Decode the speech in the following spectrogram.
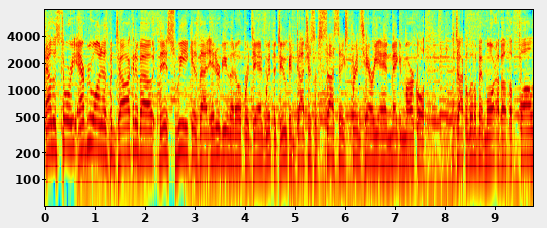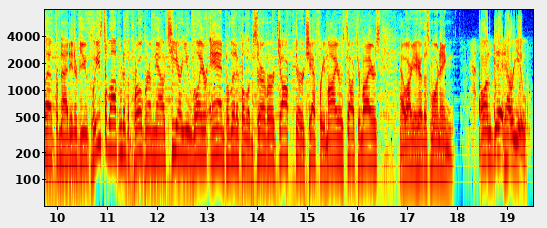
Now, the story everyone has been talking about this week is that interview that Oprah did with the Duke and Duchess of Sussex, Prince Harry and Meghan Markle. To talk a little bit more about the fallout from that interview, pleased to welcome to the program now TRU lawyer and political observer, Dr. Jeffrey Myers. Dr. Myers, how are you here this morning? Oh, I'm good. How are you?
